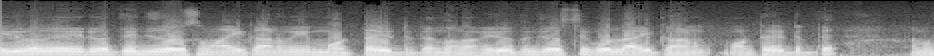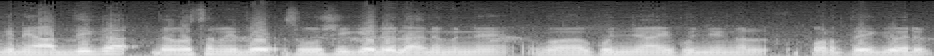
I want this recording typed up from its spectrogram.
ഇരുപത് ഇരുപത്തിയഞ്ച് ദിവസമായി കാണും ഈ മുട്ട ഇട്ടിട്ടെന്നുള്ളതാണ് ഇരുപത്തഞ്ച് ദിവസത്തിൽ കൂടുതലായി കാണും മുട്ട ഇട്ടിട്ട്. നമുക്കിനി അധിക ദിവസം ഇത് സൂക്ഷിക്കലില്ല അതിന് മുന്നേ കുഞ്ഞായി കുഞ്ഞുങ്ങൾ പുറത്തേക്ക് വരും.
